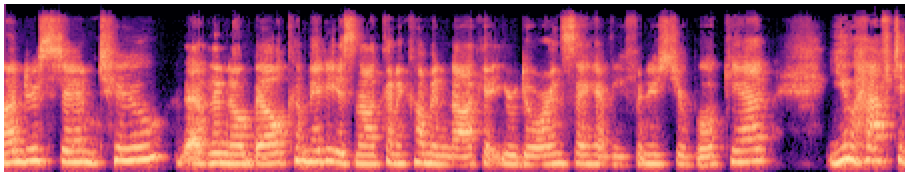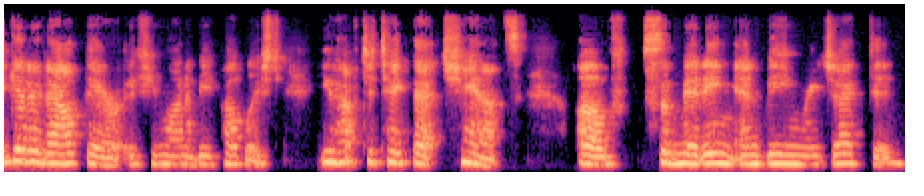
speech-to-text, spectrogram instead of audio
understand too that the Nobel Committee is not going to come and knock at your door and say, Have you finished your book yet? You have to get it out there if you want to be published. You have to take that chance of submitting and being rejected.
